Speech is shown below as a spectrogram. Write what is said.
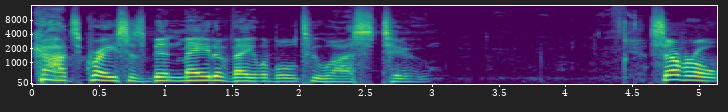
God's grace has been made available to us too. Several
